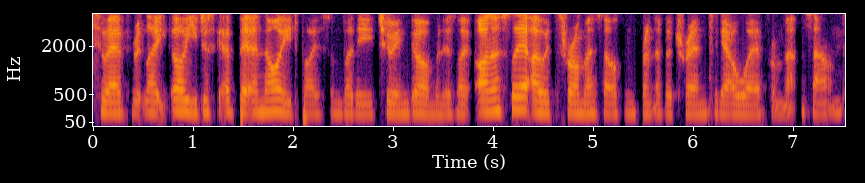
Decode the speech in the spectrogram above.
to every, like, oh, you just get a bit annoyed by somebody chewing gum. And it's like, honestly, I would throw myself in front of a train to get away from that sound.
